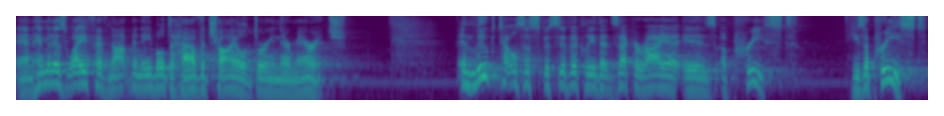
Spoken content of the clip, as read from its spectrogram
and him and his wife have not been able to have a child during their marriage. And Luke tells us specifically that Zechariah is a priest. He's a priest.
